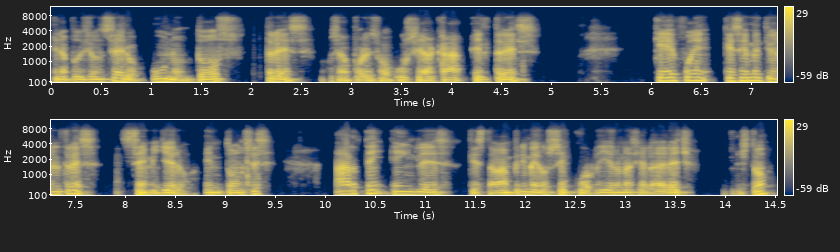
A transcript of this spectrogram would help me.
en la posición 0, 1, 2, 3, o sea, por eso usé acá el 3, ¿qué fue, qué se metió en el 3? Semillero. Entonces, arte e inglés que estaban primero se corrieron hacia la derecha. ¿Listo?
